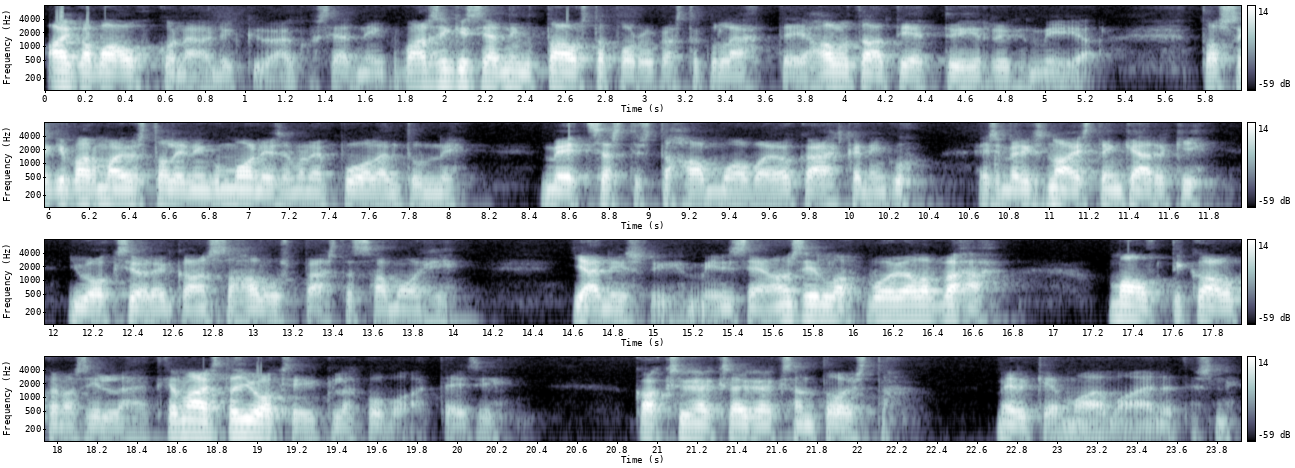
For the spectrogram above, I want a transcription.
aika vauhkona jo nykyään, kun sieltä, niin kuin, varsinkin sieltä niin kuin taustaporukasta kun lähtee ja halutaan tiettyihin ryhmiin. Ja tossakin varmaan just oli niin kuin moni semmoinen puolen tunnin metsästystä hammuava, joka ehkä niin kuin, esimerkiksi naisten kärki juoksijoiden kanssa halusi päästä samoihin jänisryhmiin, niin se on silloin, voi olla vähän maltti kaukana sillä hetkellä. Naista juoksi kyllä kovaa, ettei siinä 2919 melkein maailman ennätys, niin,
